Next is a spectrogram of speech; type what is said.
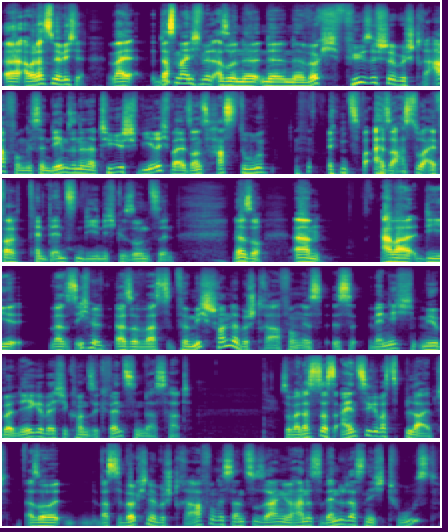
Äh, aber das ist mir wichtig, weil das meine ich mit, also eine, eine, eine, wirklich physische Bestrafung ist in dem Sinne natürlich schwierig, weil sonst hast du, also hast du einfach Tendenzen, die nicht gesund sind. Ne, so. Ähm, aber die, was ich mit, also was für mich schon eine Bestrafung ist, ist, wenn ich mir überlege, welche Konsequenzen das hat. So, weil das ist das Einzige, was bleibt. Also, was wirklich eine Bestrafung ist, dann zu sagen, Johannes, wenn du das nicht tust,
